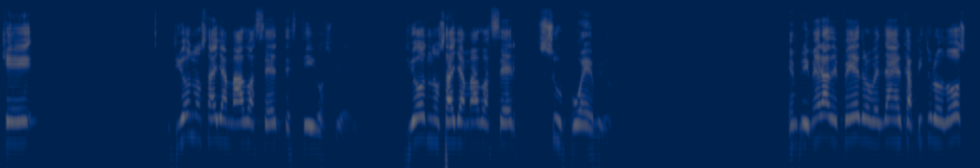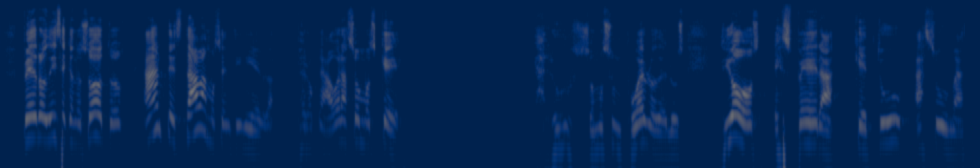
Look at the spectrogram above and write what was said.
que Dios nos ha llamado a ser testigos fieles. Dios nos ha llamado a ser su pueblo. En primera de Pedro, ¿verdad? En el capítulo 2, Pedro dice que nosotros antes estábamos en tinieblas, pero que ahora somos qué? La luz, somos un pueblo de luz. Dios espera que tú asumas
